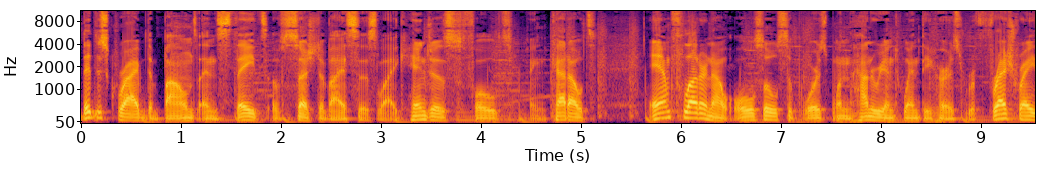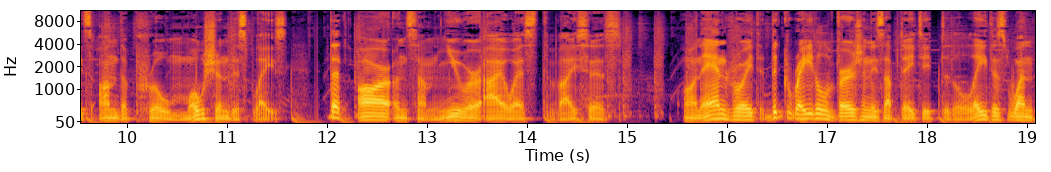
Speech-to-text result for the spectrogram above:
that describe the bounds and states of such devices like hinges, folds, and cutouts. And Flutter now also supports 120Hz refresh rates on the Pro Motion displays that are on some newer iOS devices. On Android, the Gradle version is updated to the latest one,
